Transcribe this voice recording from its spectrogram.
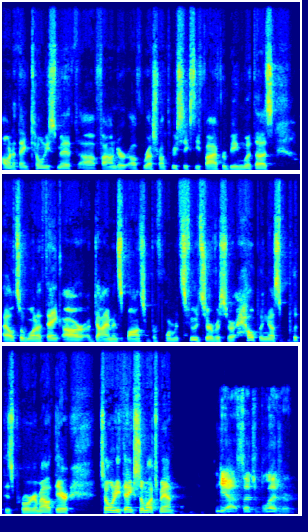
I want to thank Tony Smith, uh, founder of Restaurant 365 for being with us. I also want to thank our diamond sponsor, Performance Food Service, for helping us put this program out there. Tony, thanks so much, man. Yeah, such a pleasure.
